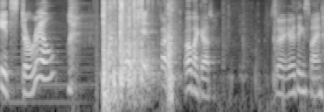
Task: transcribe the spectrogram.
It's Daryl. oh shit! Fuck! Oh my god. Sorry, everything's fine.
